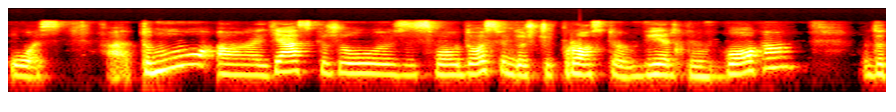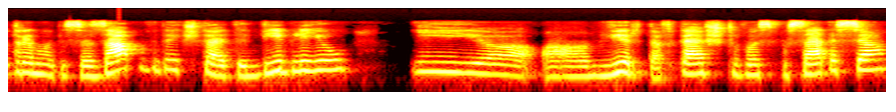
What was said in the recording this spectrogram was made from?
Ось тому я скажу зі свого досвіду, що просто вірте в Бога, дотримуйтеся заповідей, читайте Біблію і вірте в те, що ви спасетеся.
